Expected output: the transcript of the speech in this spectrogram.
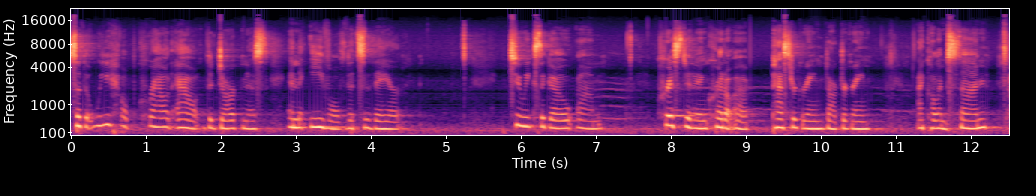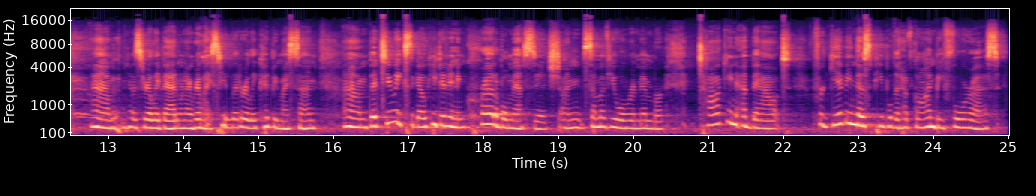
so that we help crowd out the darkness and the evil that's there. Two weeks ago, um, Chris did an incredible, uh, Pastor Green, Dr. Green, I call him son. Um, it was really bad when I realized he literally could be my son. Um, but two weeks ago, he did an incredible message, and some of you will remember, talking about forgiving those people that have gone before us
